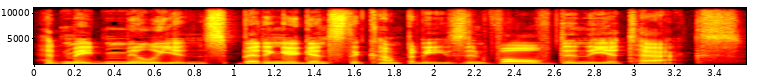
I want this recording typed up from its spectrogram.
had made millions betting against the companies involved in the attacks.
